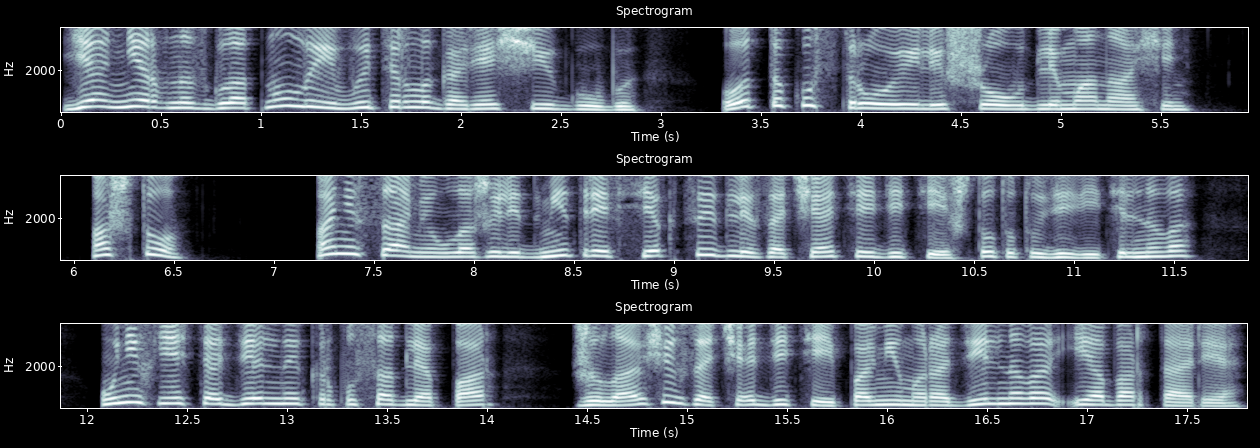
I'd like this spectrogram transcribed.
Я нервно сглотнула и вытерла горящие губы. Вот так устроили шоу для монахинь. А что? Они сами уложили Дмитрия в секции для зачатия детей. Что тут удивительного? У них есть отдельные корпуса для пар, желающих зачать детей, помимо родильного и абортария.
